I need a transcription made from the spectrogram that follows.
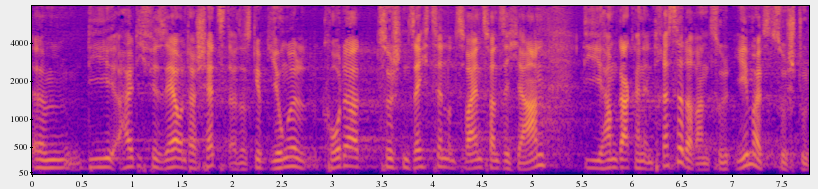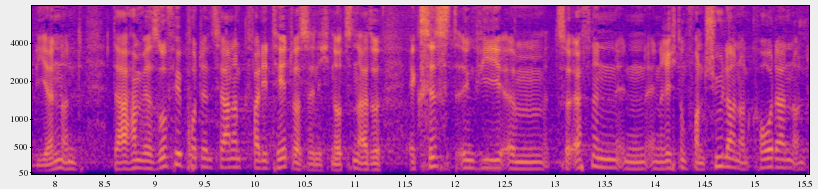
ähm, die halte ich für sehr unterschätzt. Also es gibt junge Coder zwischen 16 und 22 Jahren, die haben gar kein Interesse daran, zu, jemals zu studieren. Und da haben wir so viel Potenzial und Qualität, was wir nicht nutzen. Also Exist irgendwie ähm, zu öffnen in, in Richtung von Schülern und Codern und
